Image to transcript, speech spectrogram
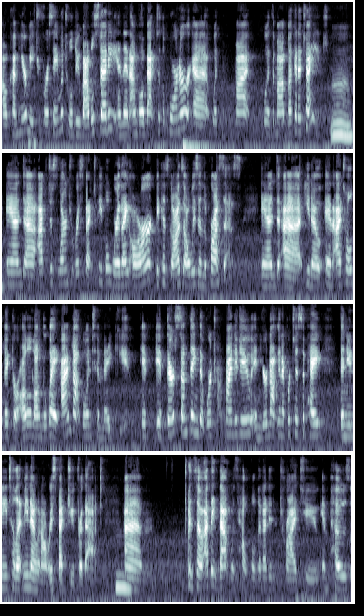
I'll come here, meet you for a sandwich. We'll do Bible study, and then I'm going back to the corner uh, with my with my bucket of change." Mm. And uh, I've just learned to respect people where they are because God's always in the process. And uh, you know, and I told Victor all along the way, I'm not going to make you. If if there's something that we're trying to do and you're not going to participate, then you need to let me know, and I'll respect you for that. Mm. Um, and so I think that was helpful that I didn't try to impose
